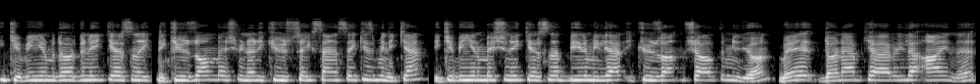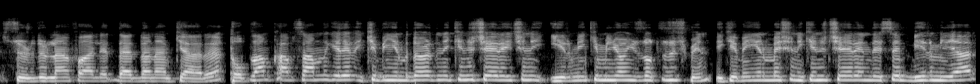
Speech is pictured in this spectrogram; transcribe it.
2024'ün ilk yarısında 215 milyon 288 bin iken 2025'in ilk yarısında 1 milyar 266 milyon ve dönem karıyla aynı sürdürülen faaliyetler dönem karı. Toplam kapsamlı gelir 2024'ün ikinci çeyreği için 22 milyon 133 bin. 2025'in ikinci çeyreğinde ise 1 milyar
